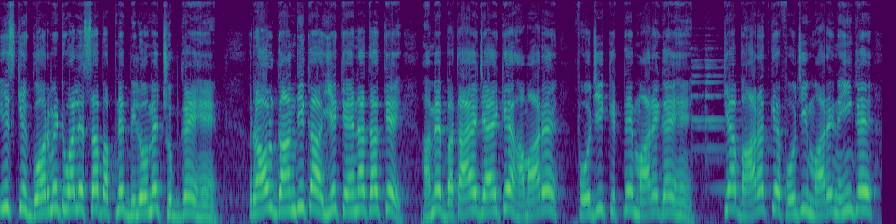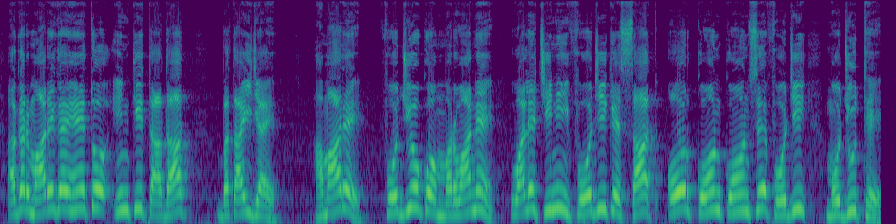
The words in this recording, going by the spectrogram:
इसके गवर्नमेंट वाले सब अपने बिलों में छुप गए हैं। राहुल गांधी का ये कहना था कि हमें बताया जाए कि हमारे फौजी कितने मारे गए हैं। क्या भारत के फौजी मारे नहीं गए? अगर मारे गए हैं तो इनकी तादाद बताई जाए। हमारे फौजियों को मरवाने वाले चीनी फौजी के साथ और कौन कौन से फौजी मौजूद थे?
